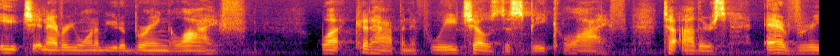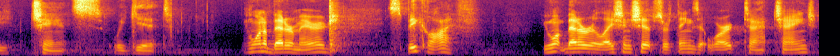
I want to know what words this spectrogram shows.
each and every one of you to bring life. What could happen if we chose to speak life to others every chance we get. You want a better marriage? Speak life. You want better relationships or things at work to change?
